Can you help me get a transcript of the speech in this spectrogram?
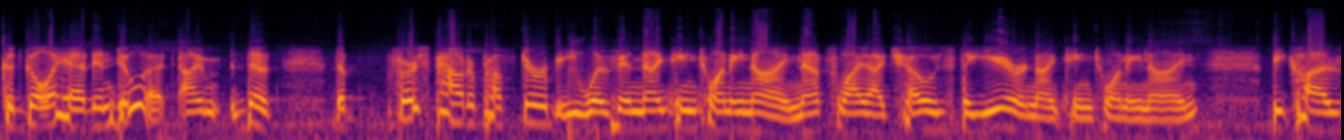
could go ahead and do it. I'm the the first powder puff derby was in 1929. That's why I chose the year 1929 because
